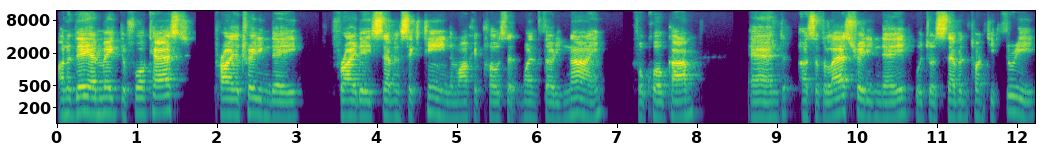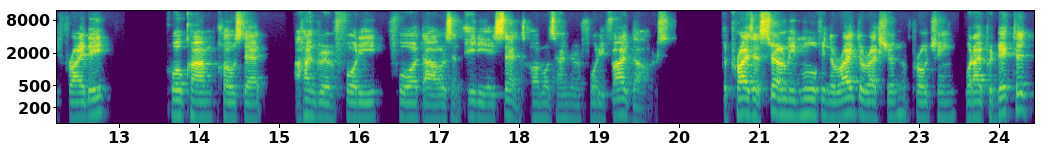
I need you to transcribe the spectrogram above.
On the day I make the forecast, prior trading day, Friday 716, the market closed at 139 for Qualcomm. And as of the last trading day, which was 723 Friday, Qualcomm closed at $144.88, almost $145. The price has certainly moved in the right direction, approaching what I predicted.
